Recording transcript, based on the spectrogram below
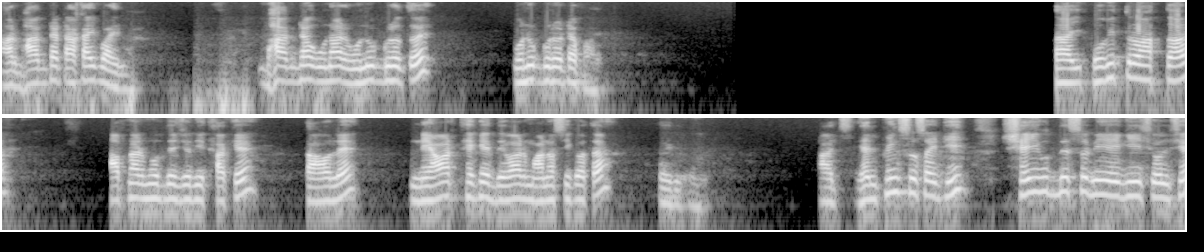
আর ভাগটা টাকাই পায় না। ভাগটা ওনার অনুগ্রহতে, অনুগ্রহটা পায়। তাই পবিত্র আত্মার আপনার মধ্যে যদি থাকে, তাহলে নেওয়ার থেকে দেওয়ার মানসিকতা তৈরি করুন। আজ হেল্পিং সোসাইটি সেই উদ্দেশ্য নিয়ে এগিয়ে চলছে,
